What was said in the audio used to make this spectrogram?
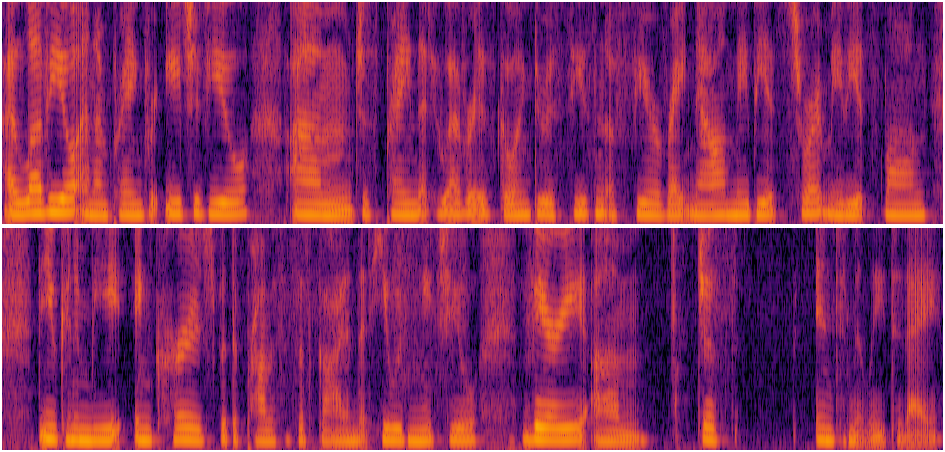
I love you, and I'm praying for each of you. Um, just praying that whoever is going through a season of fear right now, maybe it's short short, maybe it's long, that you can be encouraged with the promises of God and that He would meet you very um, just intimately today.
